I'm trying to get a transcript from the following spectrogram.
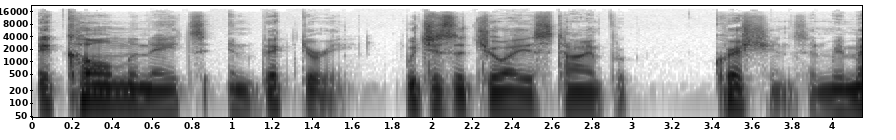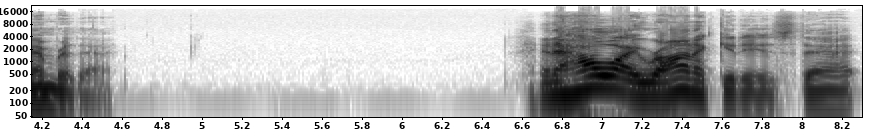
it culminates in victory, which is a joyous time for Christians. And remember that. And how ironic it is that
